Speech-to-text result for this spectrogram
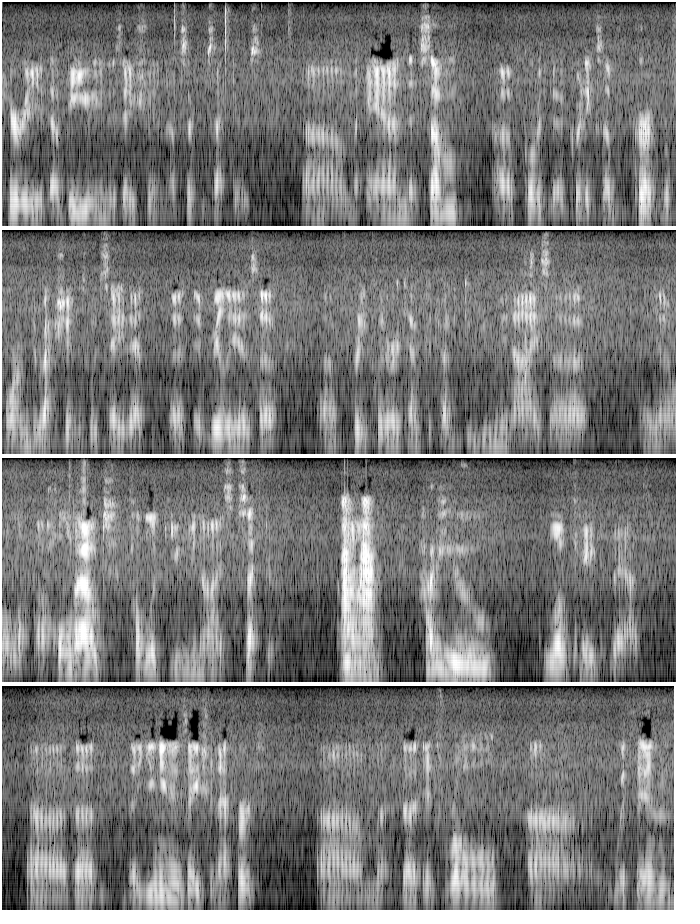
period of deunionization of certain sectors. Um, and some, uh, of course, uh, critics of current reform directions would say that, that it really is a, a pretty clear attempt to try to deunionize, uh, you know, a, a holdout, public unionized sector. Um, Mhm. How do you locate that, uh, the the unionization effort, um, the its role uh, within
